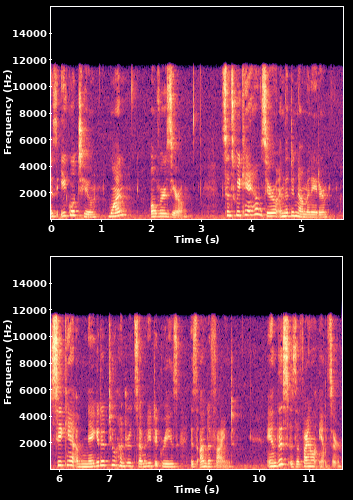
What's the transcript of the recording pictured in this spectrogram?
is equal to 1 over 0. Since we can't have 0 in the denominator, secant of negative 270 degrees is undefined. And this is the final answer.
